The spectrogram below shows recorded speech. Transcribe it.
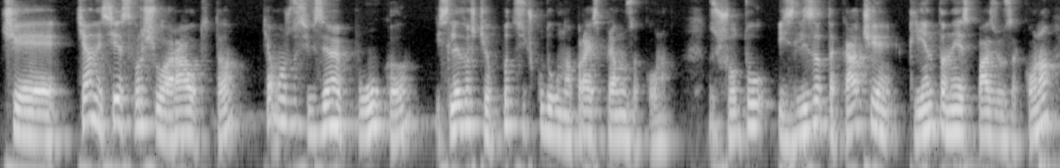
че тя не си е свършила работата, тя може да си вземе полука и следващия път всичко да го направи спрямо закона. Защото излиза така, че клиента не е спазил закона,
